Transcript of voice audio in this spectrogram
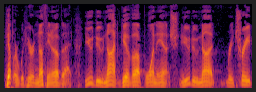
Hitler would hear nothing of that. You do not give up one inch. You do not retreat,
